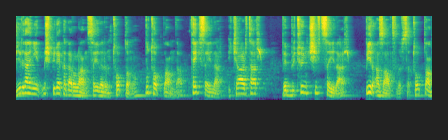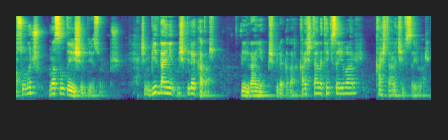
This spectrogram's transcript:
1'den 71'e kadar olan sayıların toplamı bu toplamda tek sayılar 2 artar ve bütün çift sayılar 1 azaltılırsa toplam sonuç nasıl değişir diye sorulmuş. Şimdi 1'den 71'e kadar 1'den 71'e kadar kaç tane tek sayı var? Kaç tane çift sayı var?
